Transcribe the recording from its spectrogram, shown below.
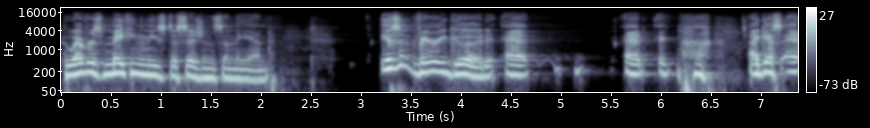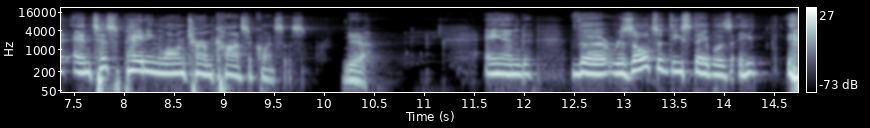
whoever's making these decisions in the end, isn't very good at at I guess at anticipating long term consequences. Yeah. And the results of destabilization.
